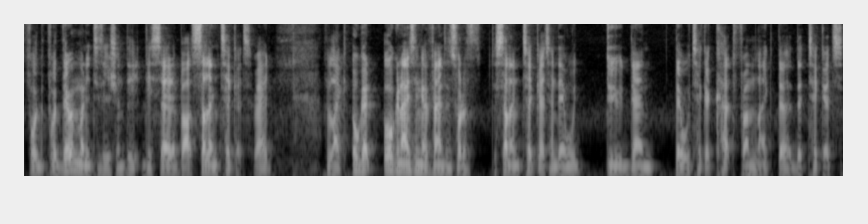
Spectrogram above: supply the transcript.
for for their monetization, they, they said about selling tickets, right? Like organizing event and sort of selling tickets, and they would do then they would take a cut from like the the tickets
